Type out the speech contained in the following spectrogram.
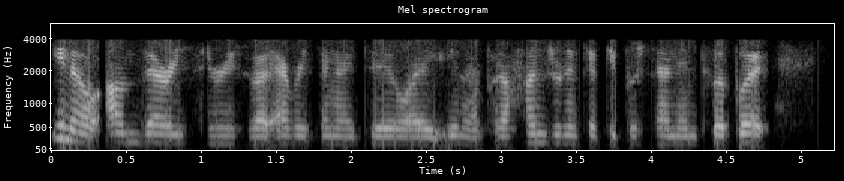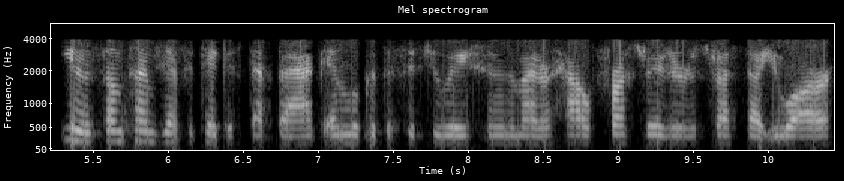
you know I'm very serious about everything I do. I you know I put 150 percent into it, but you know sometimes you have to take a step back and look at the situation. No matter how frustrated or stressed out you are,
